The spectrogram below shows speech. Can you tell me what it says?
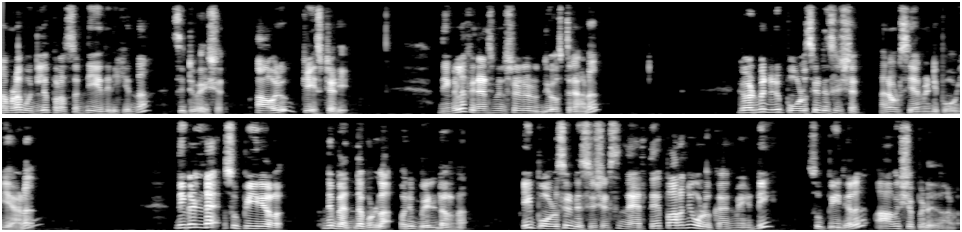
നമ്മുടെ മുന്നിൽ പ്രസന്റ് ചെയ്തിരിക്കുന്ന സിറ്റുവേഷൻ ആ ഒരു കേസ് സ്റ്റഡി നിങ്ങൾ ഫിനാൻസ് മിനിസ്റ്ററിയുടെ ഒരു ഉദ്യോഗസ്ഥനാണ്. ഗവൺമെന്റ് ഒരു പോളിസി ഡിസിഷൻ അനൗൺസ് ചെയ്യാൻ വേണ്ടി പോവുകയാണ്. നിങ്ങളുടെ സുപ്പീരിയറിന് ബന്ധമുള്ള ഒരു ബിൽഡറിന് ഈ പോളിസി ഡിസിഷൻസ് നേരത്തെ പറഞ്ഞു കൊടുക്കാൻ വേണ്ടി സുപ്പീരിയർ ആവശ്യപ്പെടുകയാണ്.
